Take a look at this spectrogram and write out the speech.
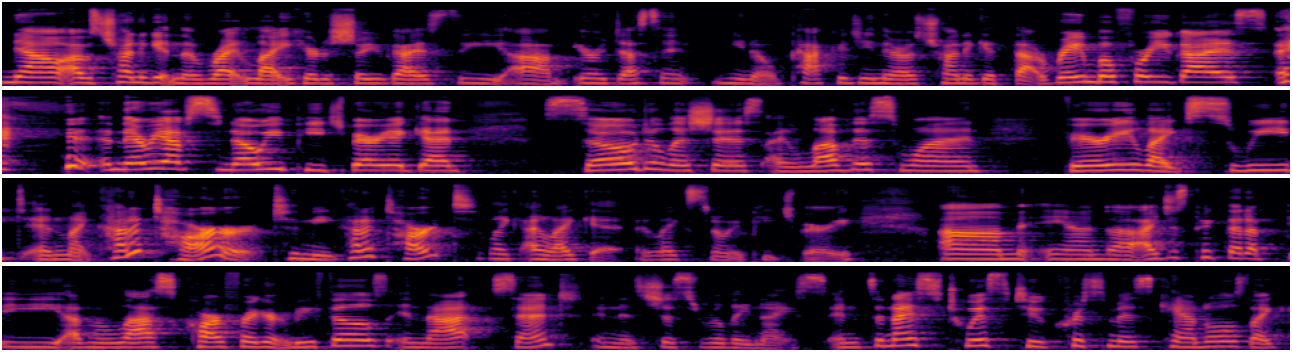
Now I was trying to get in the right light here to show you guys the um, iridescent, you know, packaging there. I was trying to get that rainbow for you guys. and there we have snowy peachberry again. So delicious. I love this one. Very like sweet and like kind of tart to me. Kind of tart. Like I like it. I like snowy peachberry. Um, and uh, I just picked that up the on the last car fragrant refills in that scent, and it's just really nice. And it's a nice twist to Christmas candles. Like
